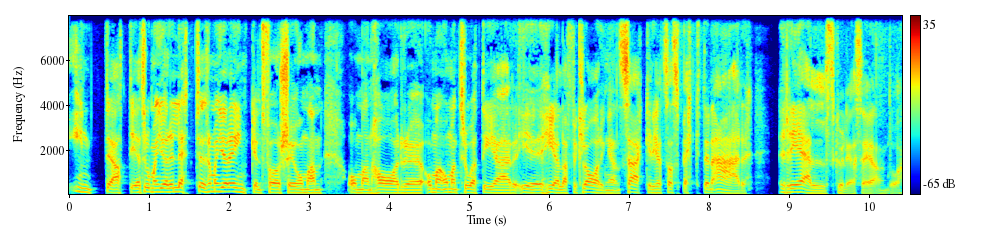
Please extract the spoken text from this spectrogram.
inte att jag tror man gör det lätt, jag tror man gör det enkelt för sig om man, om man, har, eh, om man, om man tror att det är eh, hela förklaringen. Säkerhetsaspekten är reell skulle jag säga. Ändå.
